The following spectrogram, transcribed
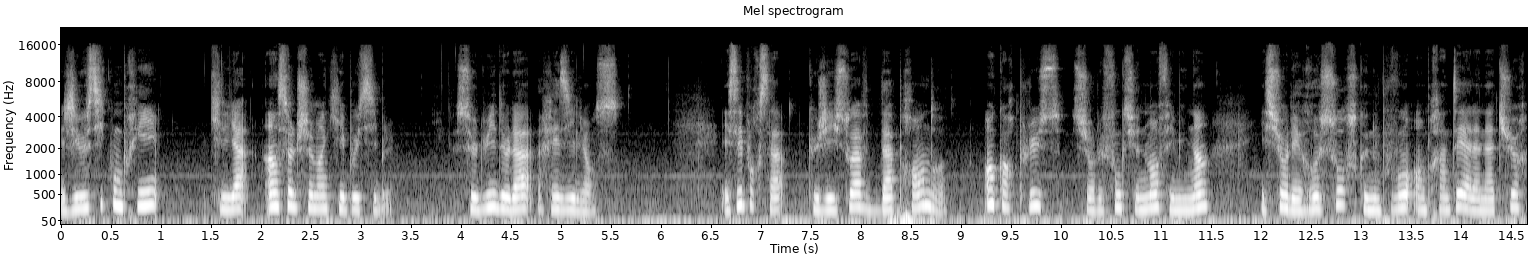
J'ai aussi compris qu'il y a un seul chemin qui est possible, celui de la résilience. Et c'est pour ça que j'ai eu soif d'apprendre encore plus sur le fonctionnement féminin et sur les ressources que nous pouvons emprunter à la nature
